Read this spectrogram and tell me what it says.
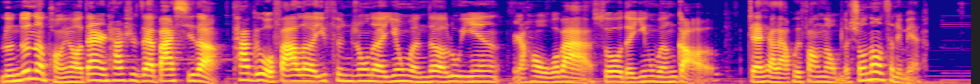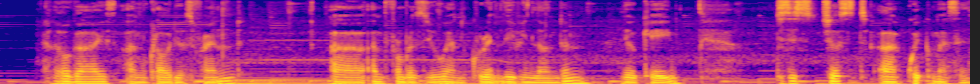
伦敦的朋友，但是他是在巴西的，他给我发了一分钟的英文的录音，然后我把所有的英文稿摘下来，会放到我们的 show notes 里面。 Hello, guys. I'm Claudia's friend. Uh, I'm from Brazil and currently live in London, UK. This is just a quick message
